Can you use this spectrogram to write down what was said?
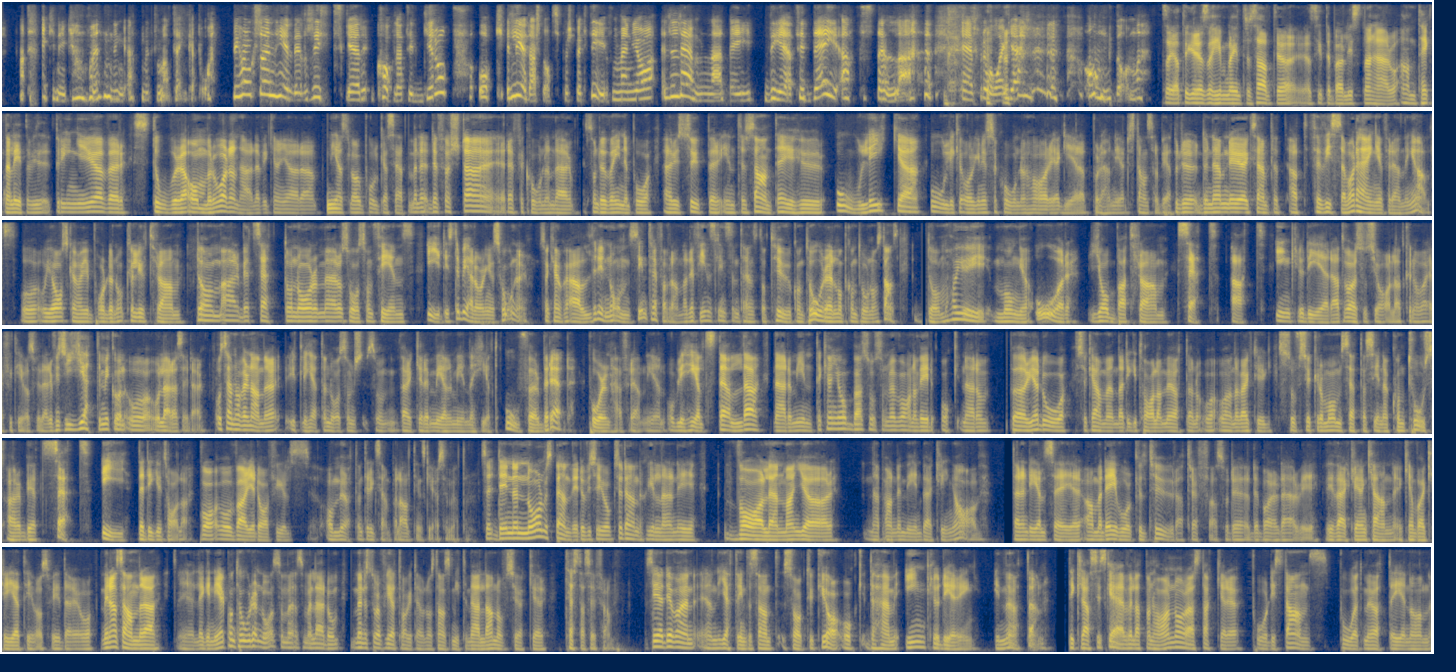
teknikanvändningen får man tänka på. Vi har också en hel del risker kopplat till grupp och ledarskapsperspektiv men jag lämnar det till dig att ställa eh, frågor om dem. Så jag tycker det är så himla intressant. Jag, jag, sitter bara och lyssnar här och antecknar lite. Vi springer ju över stora områden här där vi kan göra nedslag på olika sätt. Men det, det första reflektionen där som du var inne på är ju superintressant. Det är ju hur olika olika organisationer har reagerat på det här nya distansarbetet. Du, du nämner ju exemplet att för vissa var det här ingen förändring alls. Och, och jag ska ha i podden också lyft fram de arbetssätt och normer och så som finns i distribuerade organisationer som kanske aldrig någonsin träffar varandra. Det finns liksom inte ens något huvudkontor eller något kontor någonstans. De har ju i många år jobbat fram sätt att inkludera, att vara sociala, att kunna vara effektiva och så vidare. Det finns ju jättemycket att, att, att lära sig där. Och sen har vi den andra ytterligheten då som, som verkar mer eller mindre helt oförberedd på den här förändringen och blir helt ställda när de inte kan jobba så som de är vana vid och när de börjar då försöka använda digitala möten och, och andra verktyg så försöker de omsätta sina kontorsarbetssätt i det digitala. Och varje dag fylls av möten till exempel, allting ska göras i möten. Så det är en enorm spännvidd och vi ser ju också den skillnaden i valen man gör när pandemin börjar klinga av där en del säger ja men det är vår kultur att träffas och det, det är bara där vi, vi verkligen kan, kan vara kreativa och så vidare. Medan andra eh, lägger ner kontoren då som är, som är lärdom. Men det stora flertalet är någonstans mittemellan och försöker testa sig fram. Så det var en, en jätteintressant sak tycker jag och det här med inkludering i möten. Det klassiska är väl att man har några stackare på distans på ett möte i någon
